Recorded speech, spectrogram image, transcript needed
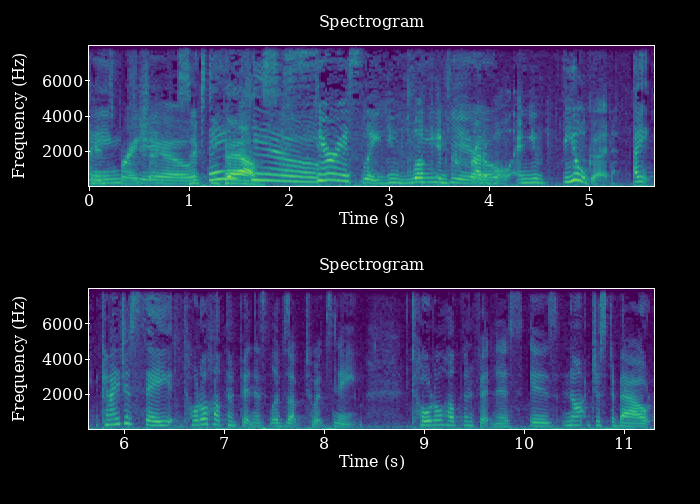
an Thank inspiration. you. 60 Thank pounds. you. Seriously, you look Thank you. incredible and you feel good. I, can I just say, Total Health and Fitness lives up to its name. Total Health and Fitness is not just about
